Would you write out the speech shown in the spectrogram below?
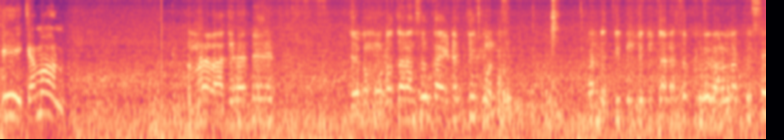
কি, কেমন? আমরা বাগেরহাটে যেরকম মোটা চানাচুর খাই এটা চিকন মানে চিকন চিকন চানাচুর খুবই ভালো লাগতেছে।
